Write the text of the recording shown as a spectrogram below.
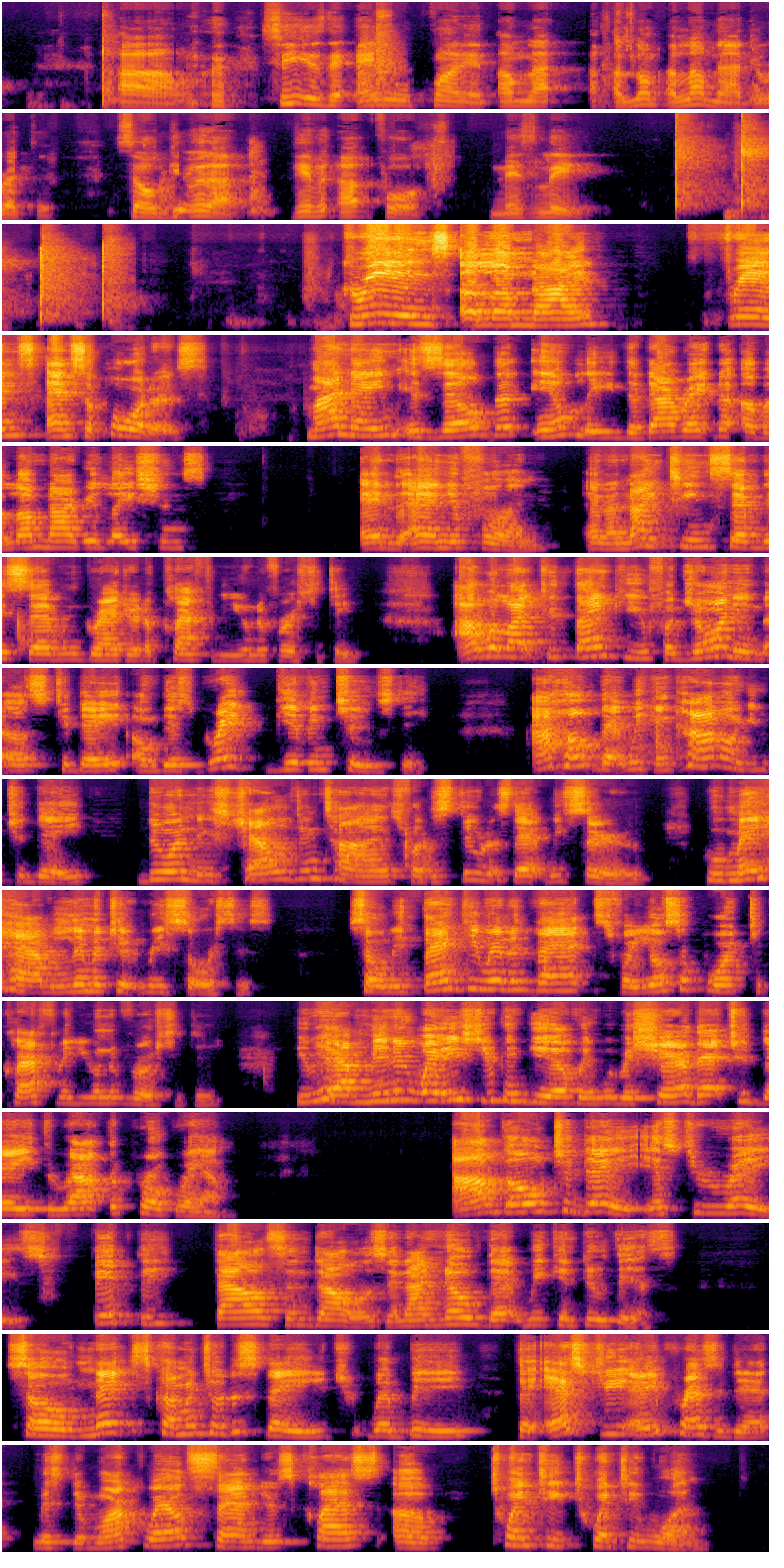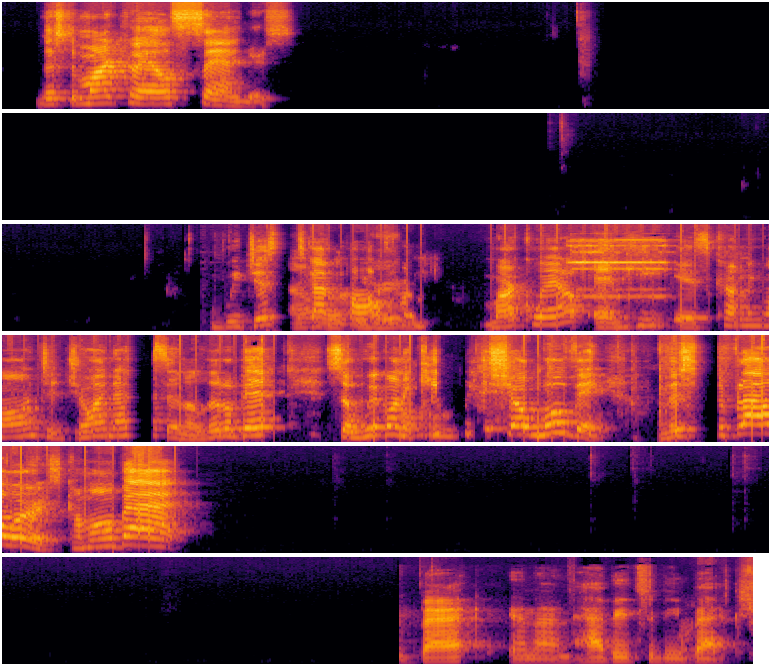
Um, she is the annual fund and alumni, alum, alumni director. So give it up. Give it up for Ms. Lee. Greetings, alumni, friends, and supporters. My name is Zelda M. Lee, the Director of Alumni Relations and the Annual Fund, and a 1977 graduate of Claflin University. I would like to thank you for joining us today on this great Giving Tuesday. I hope that we can count on you today during these challenging times for the students that we serve who may have limited resources. So we thank you in advance for your support to Claflin University. You have many ways you can give, and we will share that today throughout the program. Our goal today is to raise $50,000, and I know that we can do this. So next coming to the stage will be the SGA president, Mr. Markwell Sanders, class of 2021. Mr. Markwell Sanders. We just got a call from Markwell, and he is coming on to join us in a little bit. So we're going to keep oh. the show moving. Mr. Flowers, come on back. Back, and I'm happy to be back.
